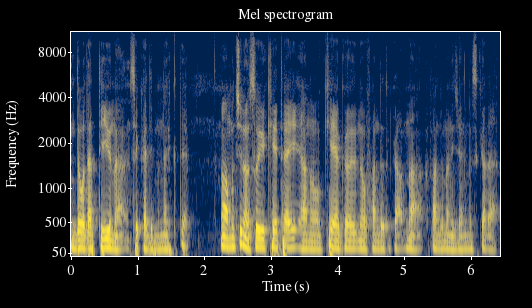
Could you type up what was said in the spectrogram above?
どうだっていうような世界でもなくて、まあもちろんそういう形態、あの、契約のファンドとか、まあファンドマネージャーありますから、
